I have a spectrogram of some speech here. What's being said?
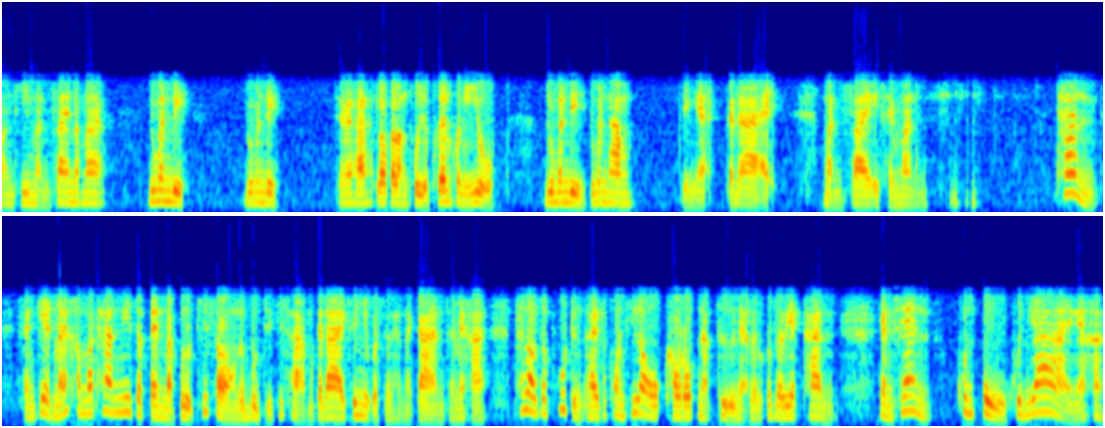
บางทีหมันไส้มากๆ ดูมันดิ ดูมันดิ ใช่ไหมคะ เรากำลังคุยกับเพื่อนคนนี้อยู่ ดูมันดิ ดูมันทำอย่างเงี้ย ก็ได้ หมันไส้ใช้มัน ท่าน สังเกตไหมคำว่าท่านนี่จะเป็นแบบบุรุษที่สองหรือบุรุษที่สามก็ได้ขึ้นอยู่กับสถานการณ์ใช่ไหมคะ ถ้าเราจะพูดถึงใครสักคนที่เราเคารพนับถือเนี่ยเราก็จะเรียกท่าน อย่างเช่น คุณปู่คุณย่าอย่างเงี้ยค่ะ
